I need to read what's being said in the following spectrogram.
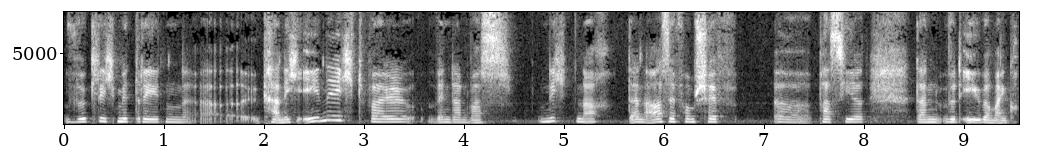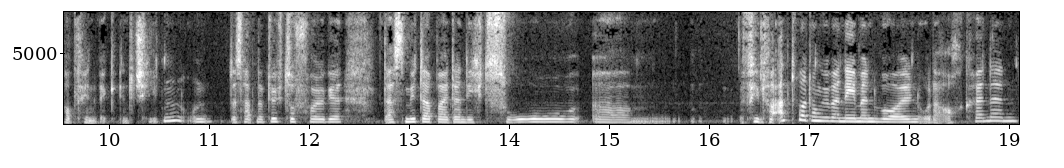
wirklich mitreden äh, kann ich eh nicht, weil wenn dann was nicht nach der Nase vom Chef äh, passiert, dann wird eh über meinen Kopf hinweg entschieden. Und das hat natürlich zur Folge, dass Mitarbeiter nicht so ähm, viel Verantwortung übernehmen wollen oder auch können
